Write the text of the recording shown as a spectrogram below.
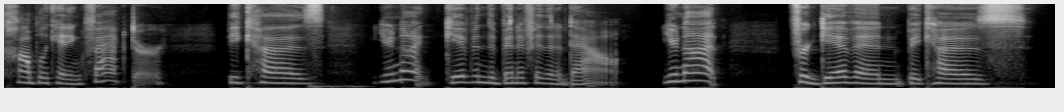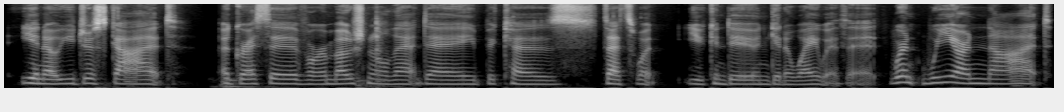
complicating factor because you're not given the benefit of the doubt. You're not forgiven because, you know, you just got aggressive or emotional that day because that's what you can do and get away with it. We're we are not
